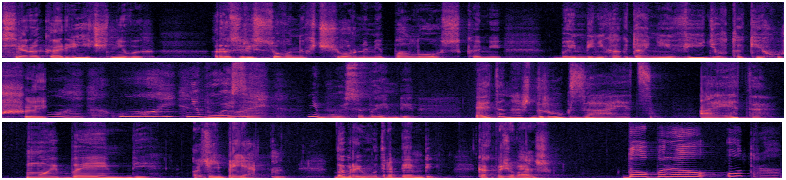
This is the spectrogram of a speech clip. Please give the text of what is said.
серо-коричневых, разрисованных черными полосками. Бэмби никогда не видел таких ушей. Ой, ой. Не бойся, не бойся, Бэмби. Это наш друг Заяц. А это мой Бэмби. Очень приятно. Доброе утро, Бэмби. Как поживаешь? Доброе утро.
